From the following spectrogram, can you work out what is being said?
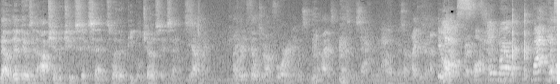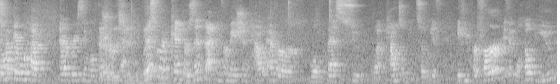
no, there, there was an option to choose six cents, whether people chose six cents. Yeah, I I would filter on four and it was the highest as of this Okay. afternoon. So I, it'll all yes, wash out. it will, that, this group, it will have every single thing. Every single day. this group can present that information however will best suit what council needs. So if, if you prefer, if it will help you,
